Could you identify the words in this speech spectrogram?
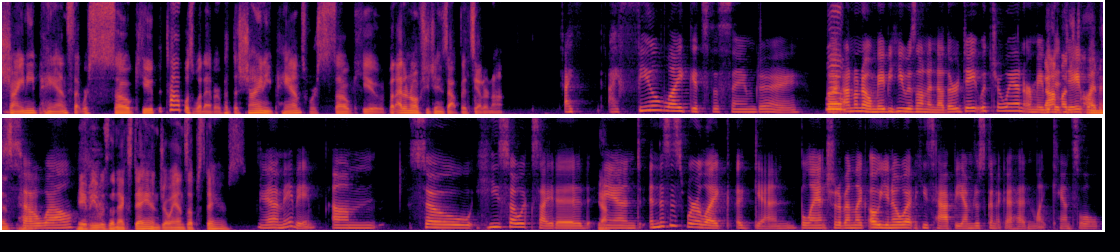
shiny pants that were so cute. The top was whatever, but the shiny pants were so cute. But I don't know if she changed outfits yet or not. I I feel like it's the same day. But Well- I don't know. Maybe he was on another date with Joanne, or maybe the date went so passed. well. Maybe it was the next day and Joanne's upstairs. Yeah, maybe. Um, so he's so excited, Yeah. and and this is where like again, Blanche should have been like, oh, you know what? He's happy. I'm just gonna go ahead and like cancel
